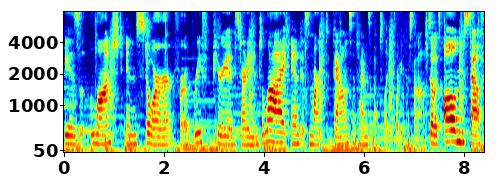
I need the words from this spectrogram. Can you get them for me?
is launched in store for a brief period starting in July and is marked down sometimes up to like 40% off. So it's all new stuff,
